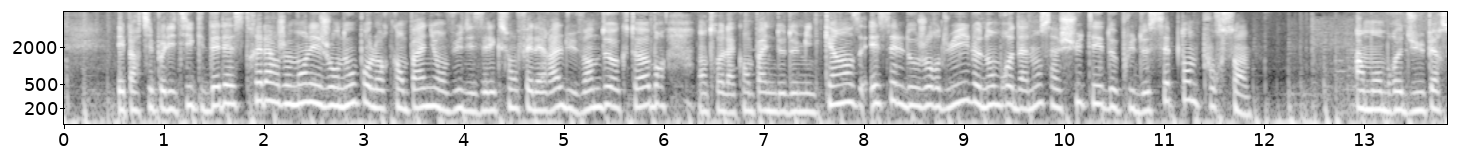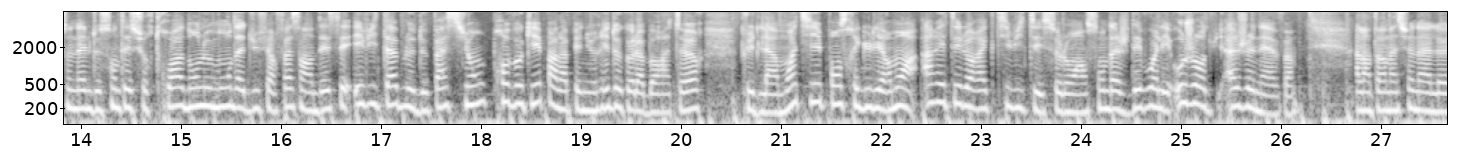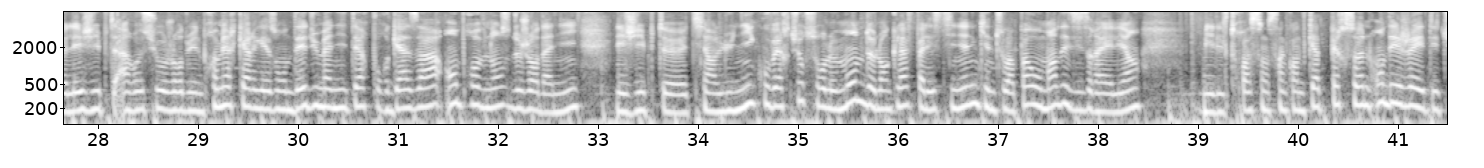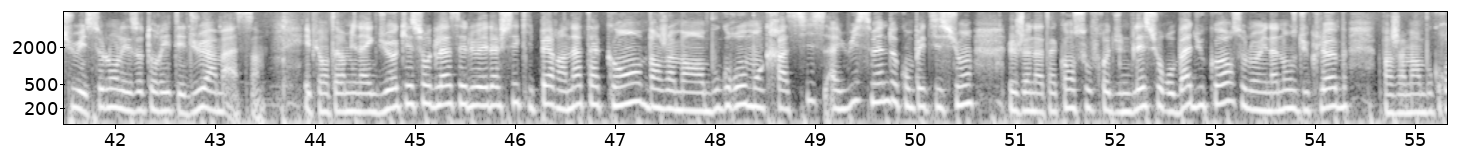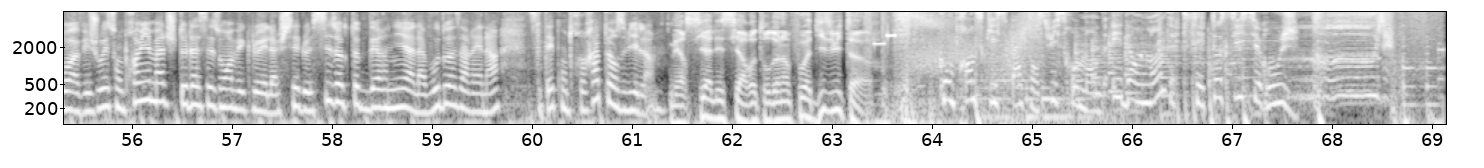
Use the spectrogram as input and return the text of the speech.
Les partis politiques délaissent très largement les journaux pour leur campagne en vue des élections fédérales du 22 octobre. Entre la campagne de 2015 et celle d'aujourd'hui, le nombre d'annonces a chuté de plus de 70%. Un membre du personnel de santé sur trois dans le monde a dû faire face à un décès évitable de patients provoqué par la pénurie de collaborateurs. Plus de la moitié pensent régulièrement à arrêter leur activité selon un sondage dévoilé aujourd'hui à Genève. À l'international, l'Égypte a reçu aujourd'hui une première cargaison d'aide humanitaire pour Gaza en provenance de Jordanie. L'Égypte tient l'unique ouverture sur le monde de l'enclave palestinienne qui ne soit pas aux mains des Israéliens. 1354 personnes ont déjà été tuées selon les autorités du Hamas. Et puis on termine avec du hockey sur glace et le LHC qui perd un attaquant. Benjamin Bougro manquera 6 à 8 semaines de compétition. Le jeune attaquant souffre d'une blessure au bas du corps selon une annonce du club. Benjamin Bougro avait joué son premier match de la saison avec le LHC le 6 octobre dernier à la Vaudoise Arena. C'était contre Rappersville. Merci Alessia. Retour de l'info à 18h. Comprendre ce qui se passe en Suisse romande et dans le monde, c'est aussi sur Rouge. Shh.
